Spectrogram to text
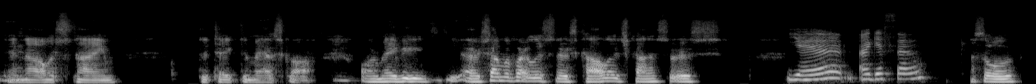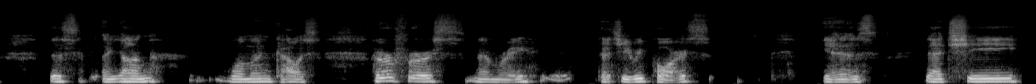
mm-hmm. and now it's time to take the mask off. Mm-hmm. Or maybe are some of our listeners college counselors? Yeah, I guess so. So this young woman, college, her first memory that she reports is that she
